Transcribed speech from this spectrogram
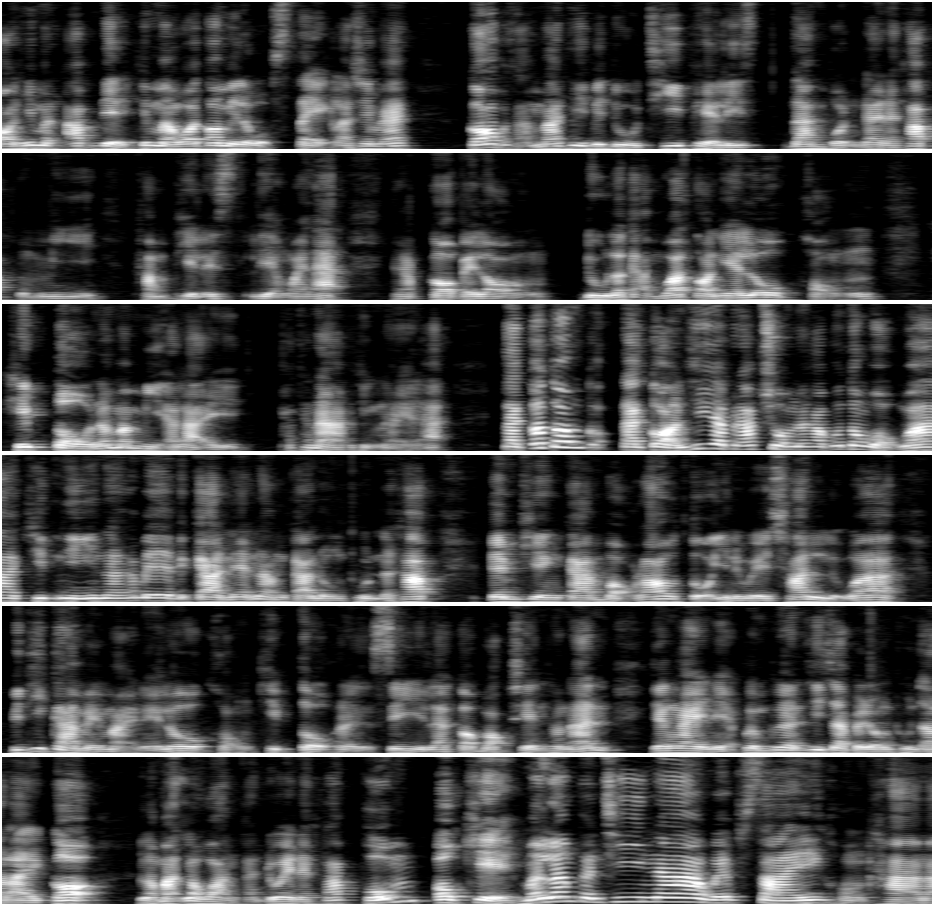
ตอนที่มันอัปเดตขึ้นมาว่าต้องมีระบบ stake แล้วใช่ไหมก็สามารถที่ไปดูที่ playlist ด้านบนได้นะครับ ผมมีทำ playlist เรียงไว้แล้วนะครับ ก็ไปลองดูแล้วกันว่าตอนนี้โลกของคริปโตนั้นมันมีอะไรพัฒนาไปถึงไหนแล้ว แต่ก็ต้องแต่ก่อนที่จะรับชมนะครับ ก็ต้องบอกว่าคลิปนี้นะไม่ได้เป็นการแนะนำการลงทุนนะครับ เป็นเพียงการบอกเล่าตัว innovation หรือว่าวิธีการใหม่ๆในโลกของคริปโตเคอเรนซีและก็บล็อกเชนเท่านั้น ยังไงเนี่ยเพื่อนๆที่จะไปลงทุนอะไรก็ระมัดระวังกันด้วยนะครับผม โอเค มาเริ่มกันที่หน้าเว็บไซต์ของทาง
